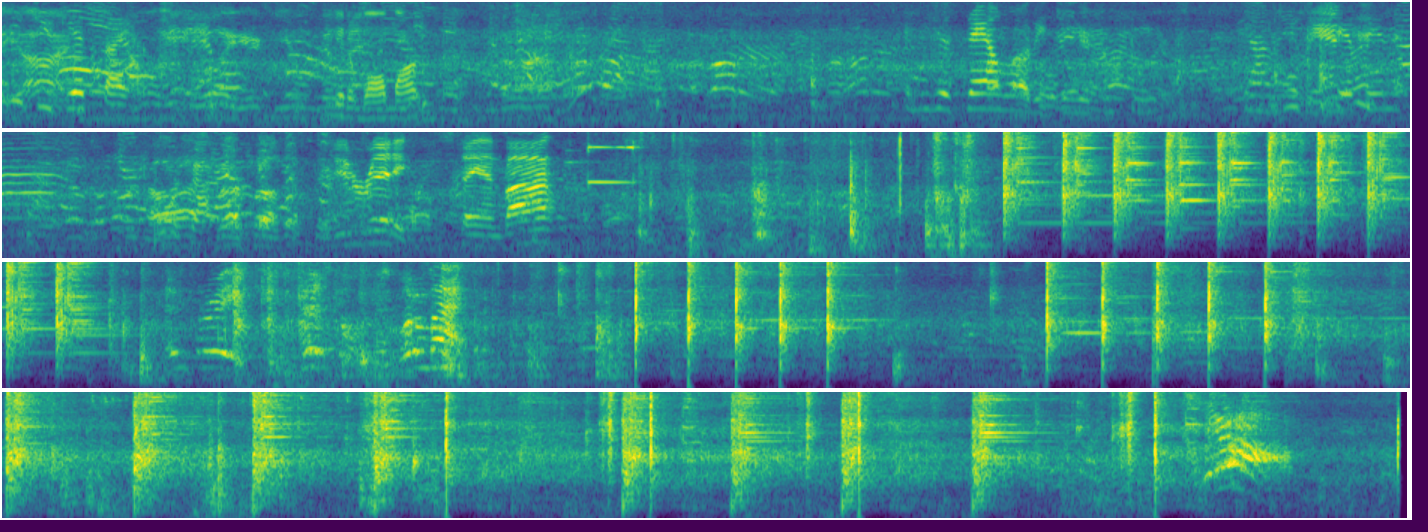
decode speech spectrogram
Where did you get that? Get a Walmart. And you just download it to your computer. Has a chip in it. Computer ready. Stand by. Two, three.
